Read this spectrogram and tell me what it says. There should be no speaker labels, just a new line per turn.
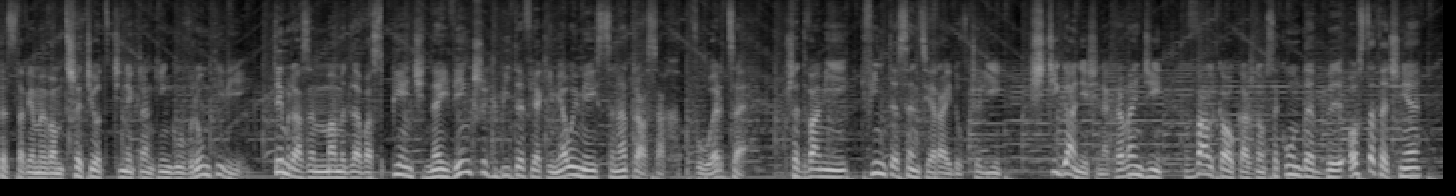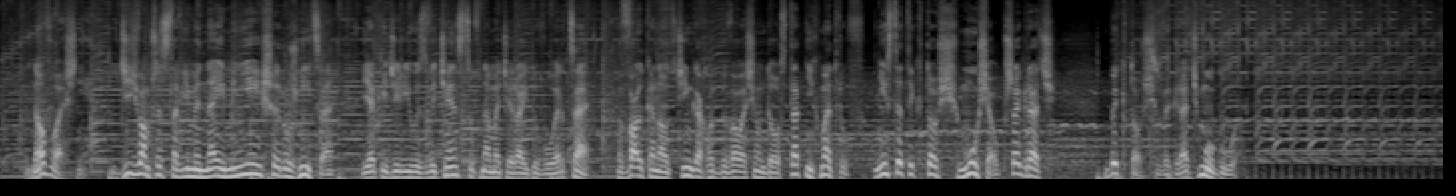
przedstawiamy Wam trzeci odcinek rankingu w Room TV. Tym razem mamy dla Was pięć największych bitew, jakie miały miejsce na trasach WRC. Przed Wami kwintesencja rajdów, czyli ściganie się na krawędzi, walka o każdą sekundę, by ostatecznie no właśnie, dziś Wam przedstawimy najmniejsze różnice, jakie dzieliły zwycięzców na mecie rajdu WRC. Walka na odcinkach odbywała się do ostatnich metrów. Niestety ktoś musiał przegrać, by ktoś wygrać mógł.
